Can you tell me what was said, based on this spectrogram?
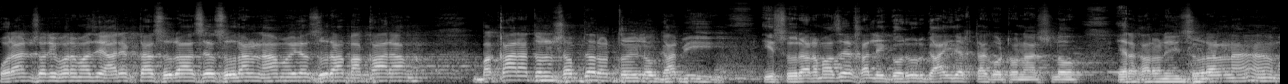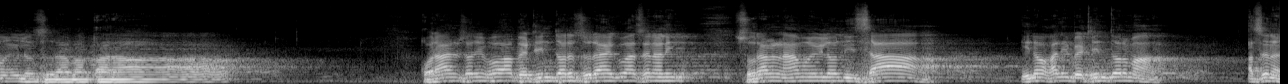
কোরআন শরীফের মাঝে আরেকটা সুরা আছে, সুরার নাম হইল সুরা বাকারা। বাকারাতুন শব্দের অর্থ হইল গাবি। এই সুরার মাঝে খালি গরুর গায়ের একটা ঘটনা আসলো। এর কারণে এই সুরার নাম হইল সুরা বাকারা। কোরআন শরীফ বেটিন্তর সুরায় গু আছে নানি সুরার নাম হইল নিসা। ইনো খালি বেটিন্তর মা। আছে না?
